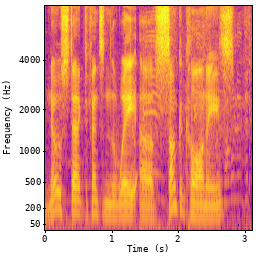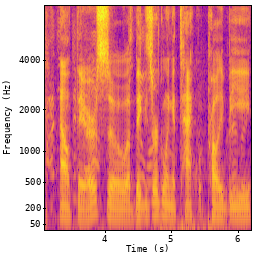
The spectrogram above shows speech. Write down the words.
no static defense in the way of sunken colonies out there, so a big Zergling attack would probably be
